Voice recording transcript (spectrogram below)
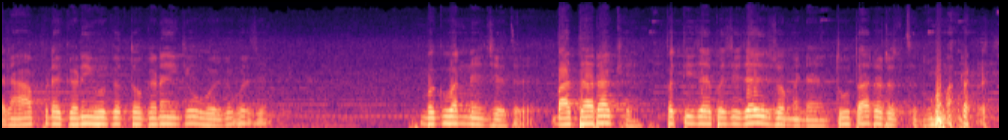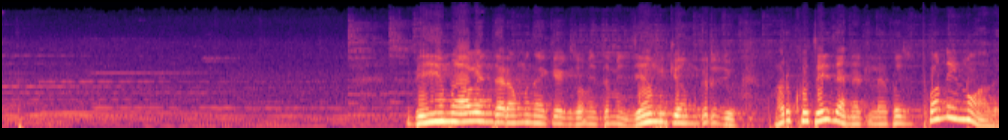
અને આપણે ઘણી વખત તો ઘણા કેવું હોય ખબર છે? ભગવાનને છે બાધા રાખે, પતી જાય પછી જાય સ્વામિનારાયણ, તું તારે રસ્તે તું મારા રસ્તે. ભીમ આવે ને ત્યારે અમને કે સ્વામી, તમે જેમ કે એમ કરજો. હરખું થઈ જાય ને એટલે પછી ફોન ન આવે.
